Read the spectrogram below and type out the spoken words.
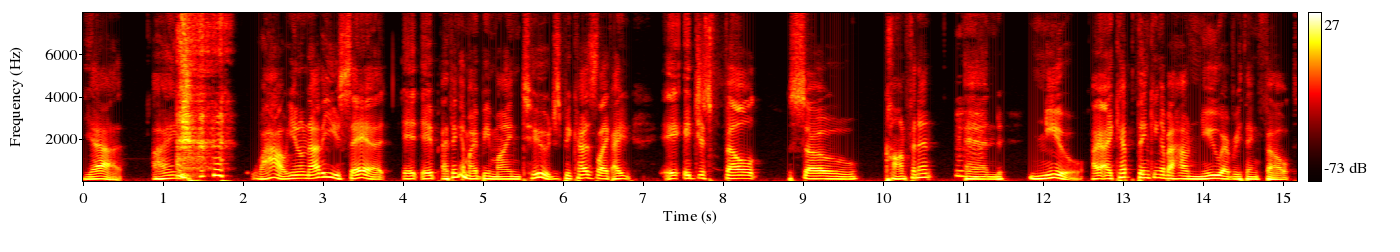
Yeah. I wow. You know, now that you say it, it it I think it might be mine too. Just because like I, it, it just felt so confident Mhm. and new. I, I kept thinking about how new everything felt,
